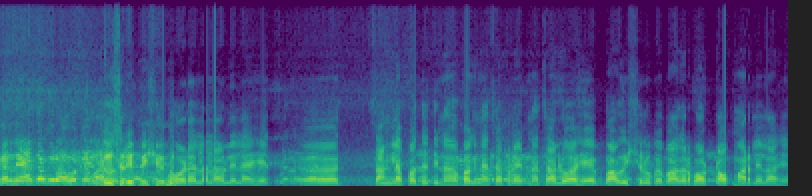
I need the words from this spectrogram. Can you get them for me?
हैं दुसरी पिशवी फोडायला लावलेल्या आहेत. चांगल्या पद्धतीनं बघण्याचा प्रयत्न चालू आहे. बावीसशे रुपये बाजारभाव टॉप मारलेला आहे.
